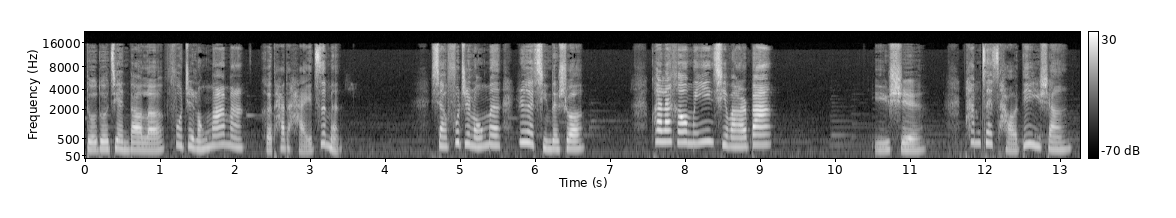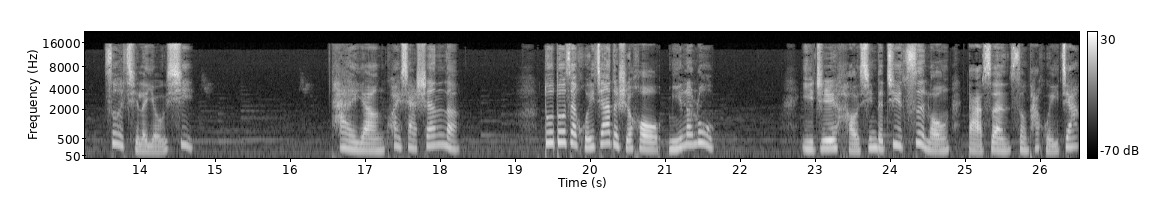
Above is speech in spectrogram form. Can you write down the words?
多多见到了复制龙妈妈和他的孩子们，小复制龙们热情地说：“快来和我们一起玩吧！”于是，他们在草地上做起了游戏。太阳快下山了。多多在回家的时候迷了路，一只好心的巨刺龙打算送他回家。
